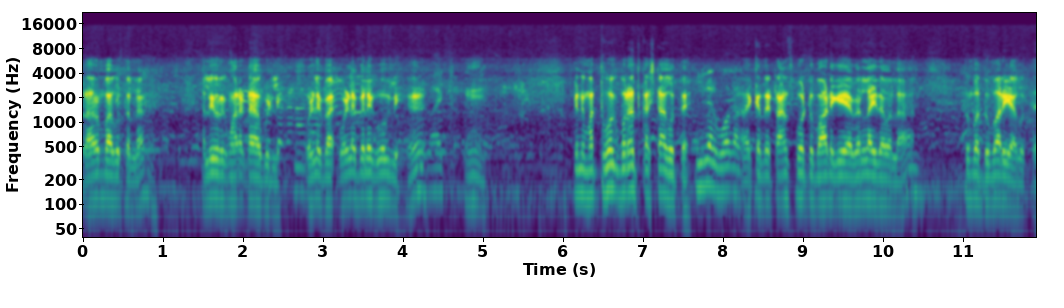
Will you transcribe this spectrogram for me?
ಪ್ರಾರಂಭ ಆಗುತ್ತಲ್ಲ? ಅಲ್ಲಿವರೆಗೆ ಮಾರಾಟ ಆಗ್ಬಿಡ್ಲಿ. ಒಳ್ಳೆ ಒಳ್ಳೆ ಬೆಲೆಗೆ ಹೋಗ್ಲಿ ಹ್ಞೂ ನೀವು ಮತ್ತೆ ಹೋಗಿ ಬರೋದು ಕಷ್ಟ ಆಗುತ್ತೆ. ಯಾಕಂದರೆ ಟ್ರಾನ್ಸ್ಪೋರ್ಟ್ ಬಾಡಿಗೆ ಅವೆಲ್ಲ ಇದಾವಲ್ಲ ತುಂಬ ದುಬಾರಿ ಆಗುತ್ತೆ.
